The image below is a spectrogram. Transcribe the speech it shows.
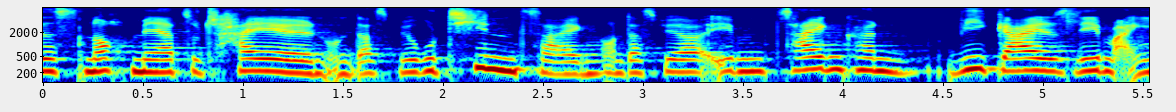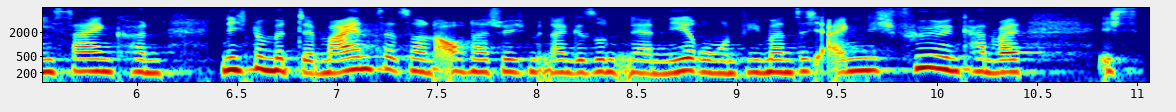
das noch mehr zu teilen und dass wir Routinen zeigen und dass wir eben zeigen können, wie geil das Leben eigentlich sein kann. Nicht nur mit dem Mindset, sondern auch natürlich mit einer gesunden Ernährung und wie man sich eigentlich fühlen kann, weil ich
